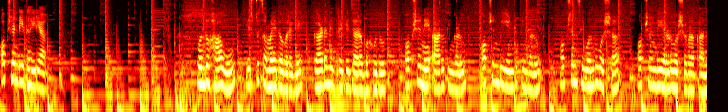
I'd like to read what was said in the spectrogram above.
ಆಪ್ಷನ್ ಡಿ ಧೈರ್ಯ ಒಂದು ಹಾವು ಎಷ್ಟು ಸಮಯದವರೆಗೆ ಗಾರ್ಡನ್ ನಿದ್ರೆಗೆ ಜಾರಬಹುದು? ಆಪ್ಷನ್ ಎ ಆರು ತಿಂಗಳು. ಆಪ್ಷನ್ ಬಿ ಎಂಟು ತಿಂಗಳು. ಆಪ್ಷನ್ ಸಿ ಒಂದು ವರ್ಷ. ಆಪ್ಷನ್ ಡಿ ಎರಡು ವರ್ಷಗಳ ಕಾಲ.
